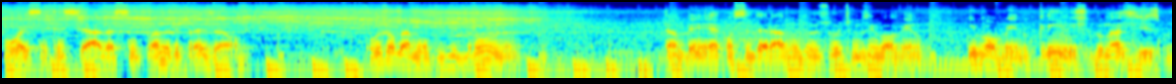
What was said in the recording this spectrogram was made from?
Foi sentenciado a cinco anos de prisão. O julgamento de Bruno também é considerado um dos últimos envolvendo, envolvendo crimes do nazismo.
